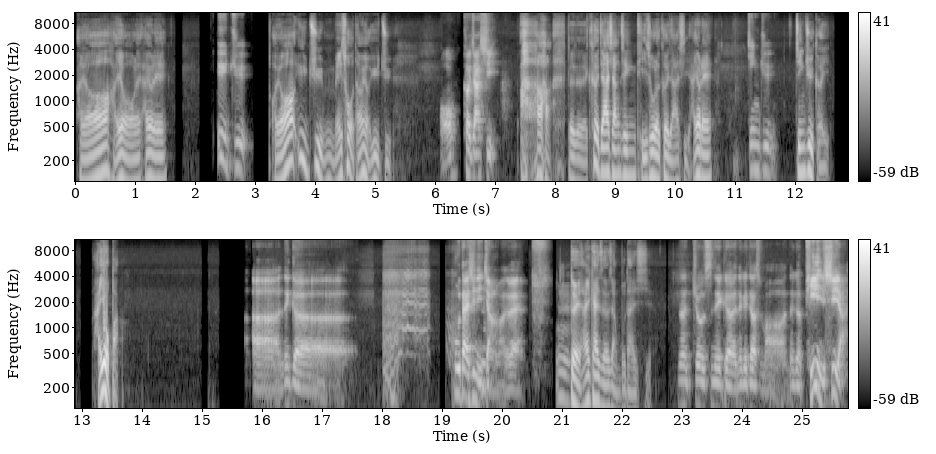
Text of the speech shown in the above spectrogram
哎呦，还有嘞，还有嘞，豫剧。哎呦，豫剧，没错，台湾有豫剧。哦，客家戏。啊哈哈，对对对，客家乡亲提出了客家戏，还有嘞，京剧。京剧可以，还有吧？呃，那个布袋戏你讲了嘛，对不对？嗯，对，他一开始有讲布袋戏，那就是那个那个叫什么那个皮影戏啊？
